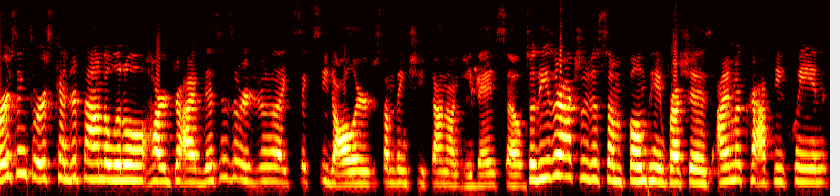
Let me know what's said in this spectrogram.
First things first, Kendra found a little hard drive. This is originally like $60 or something she found on eBay. So, so these are actually just some foam paint brushes. I'm a crafty queen.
